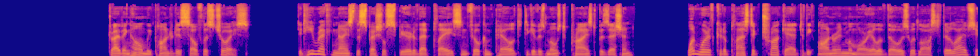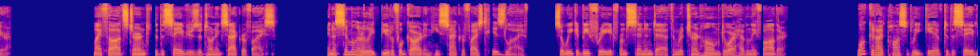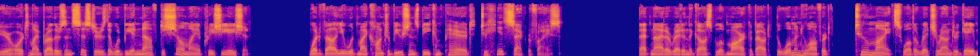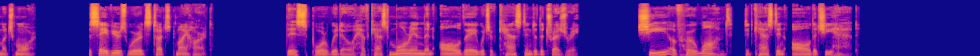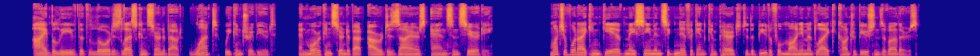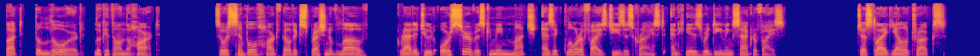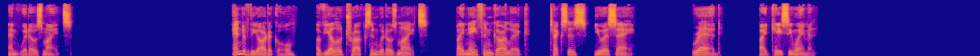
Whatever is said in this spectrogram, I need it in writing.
Driving home, we pondered his selfless choice. Did he recognize the special spirit of that place and feel compelled to give his most prized possession? What worth could a plastic truck add to the honor and memorial of those who had lost their lives here? My thoughts turned to the Savior's atoning sacrifice. In a similarly beautiful garden, he sacrificed his life so we could be freed from sin and death and return home to our Heavenly Father. What could I possibly give to the Savior or to my brothers and sisters that would be enough to show my appreciation? What value would my contributions be compared to His sacrifice? That night I read in the Gospel of Mark about the woman who offered two mites while the rich around her gave much more. The Saviour's words touched my heart. This poor widow hath cast more in than all they which have cast into the treasury. She of her want did cast in all that she had. I believe that the Lord is less concerned about what we contribute and more concerned about our desires and sincerity. Much of what I can give may seem insignificant compared to the beautiful monument like contributions of others. But the Lord looketh on the heart. So a simple, heartfelt expression of love, gratitude, or service can mean much as it glorifies Jesus Christ and His redeeming sacrifice. Just like yellow trucks and widow's mites. End of the article of Yellow Trucks and Widow's Mites by Nathan Garlick, Texas, USA. Read by Casey Wayman.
